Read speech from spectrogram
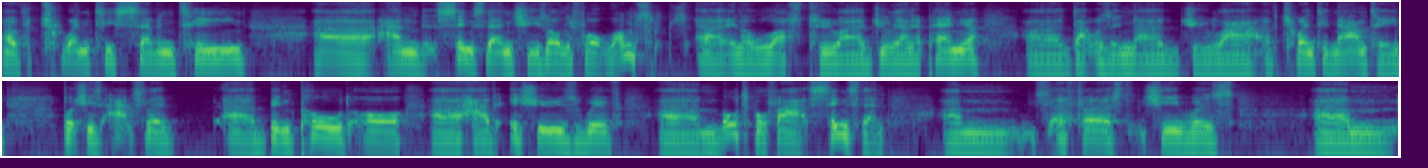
of 2017. Uh, and since then, she's only fought once uh, in a loss to uh, Juliana Pena. Uh, that was in uh, July of 2019. But she's actually uh, been pulled or had issues with multiple fights since then. Um, at first, she was. Um,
